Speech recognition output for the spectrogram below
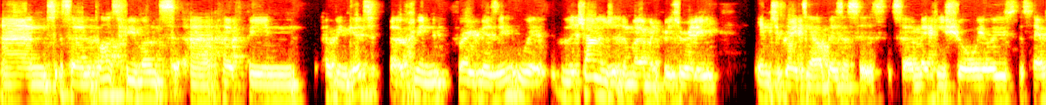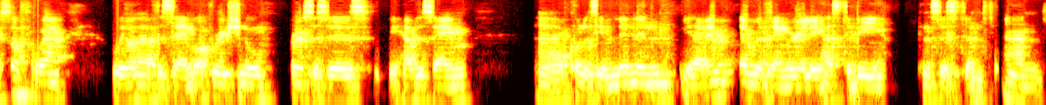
And so the past few months uh, have been have been good. I've been very busy. The challenge at the moment is really integrating our businesses. So making sure we all use the same software, we all have the same operational processes, we have the same uh, quality of linen. You know, everything really has to be consistent and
